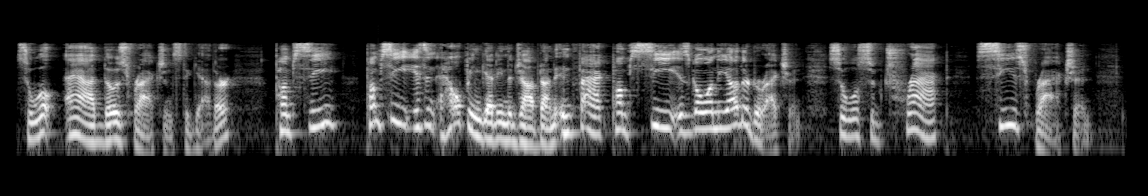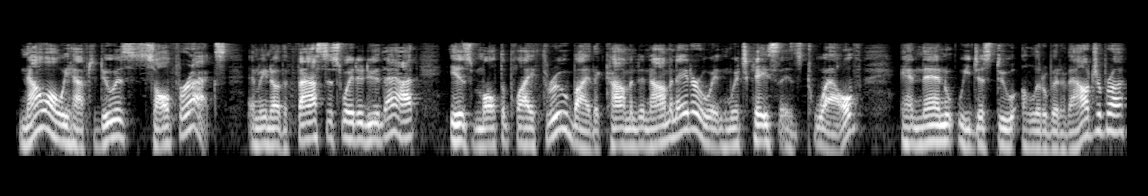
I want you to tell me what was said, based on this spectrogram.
So we'll add those fractions together. Pump C, pump C isn't helping getting the job done. In fact, pump C is going the other direction. So we'll subtract C's fraction. Now all we have to do is solve for x. And we know the fastest way to do that is multiply through by the common denominator, in which case is 12. And then we just do a little bit of algebra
